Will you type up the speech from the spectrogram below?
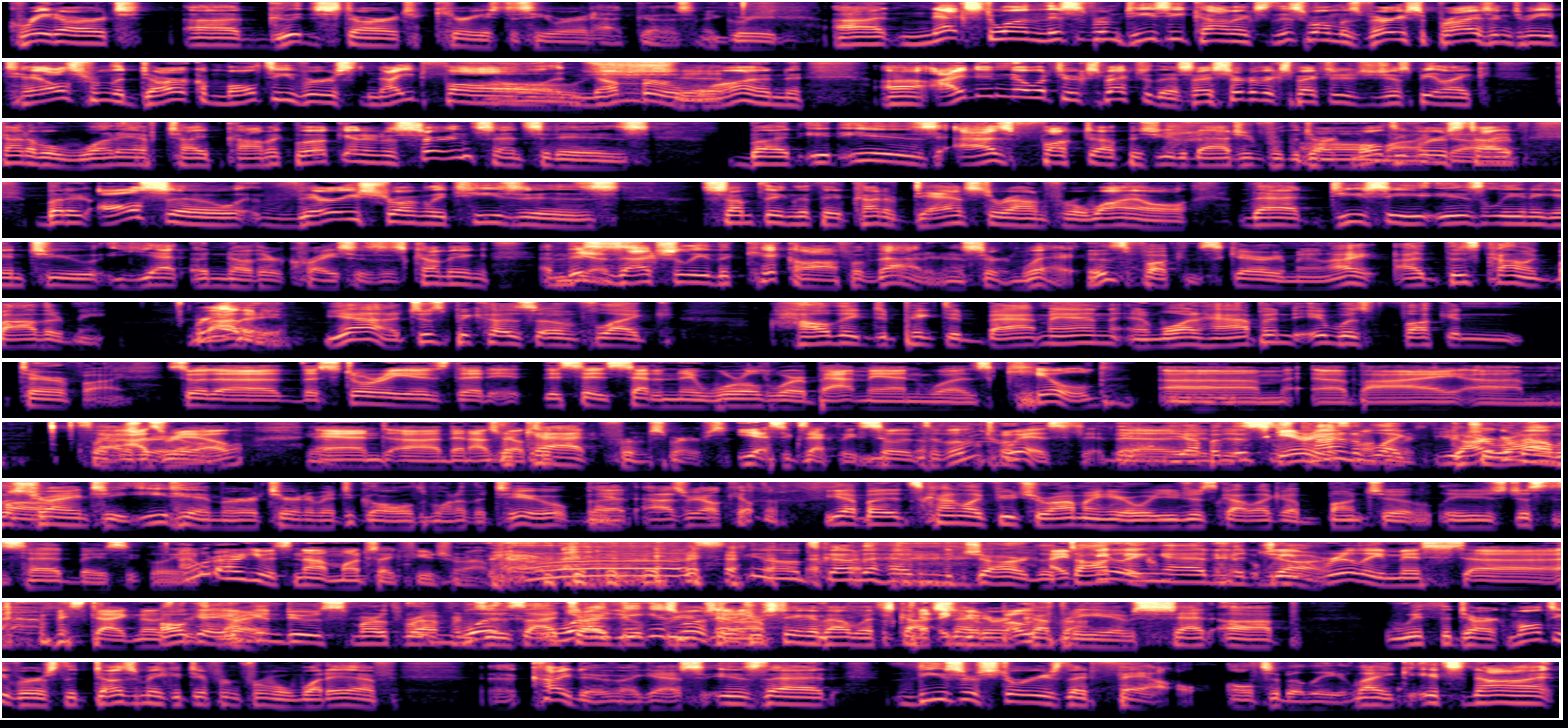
great art, uh, good start. Curious to see where it goes. Agreed. Uh, next one, this is from DC Comics. This one was very surprising to me. Tales from the Dark Multiverse Nightfall, Oh, number shit. one. Uh, I didn't know what to expect of this. I sort of expected it to just be like kind of a what if type comic book, and in a certain sense, it is. But it is as fucked up as you'd imagine for the Dark Oh, Multiverse type. But it also very strongly teases something that they've kind of danced around for a while that DC is leaning into yet another crisis is coming and this Yes. is actually the kickoff of that in a certain way. This is fucking scary, man. I, I this comic bothered me. Bothered you? Yeah, just because of like how they depicted Batman and what happened. It was fucking terrifying. So the the story is that it, this is set in a world where Batman was killed um, uh, by um, like Azrael, Azrael. Yeah. and uh, then The Azrael. took- cat from Smurfs. yes, exactly. So it's a little twist. The, yeah, but the this is scariest kind of like multiverse. Gargamel was Futurama. trying to eat him or turn him into gold, one of the two, but Azrael killed him. Yeah, but it's kind of like Futurama here, where you just got like a bunch of. It's just his head, basically. I would argue it's not much like Futurama. Uh, it's, you know, it's kind of the head in the jar, the I feel talking like head in the jar. We really mis uh, misdiagnosed. okay, this you guy. can do Smurf references. I what try I to do think is most Futurama. interesting about what Scott You're Snyder and both company have set up with the Dark Multiverse that does make it different from a what if. Uh, kind of, I guess, is that these are stories that fail ultimately. Like it's not,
